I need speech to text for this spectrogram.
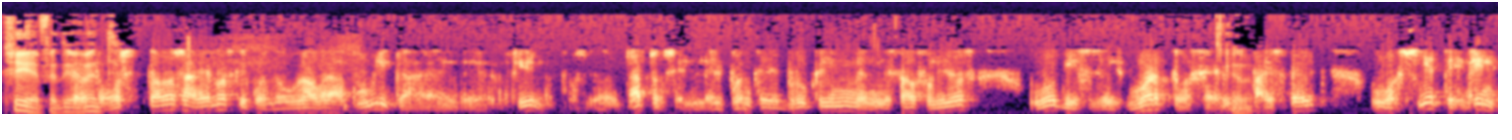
Sí, efectivamente. todos, sabemos que cuando una obra pública, eh, en fin, pues datos, el, puente de Brooklyn en Estados Unidos hubo 16 muertos, en el Empire State hubo 7, en fin,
